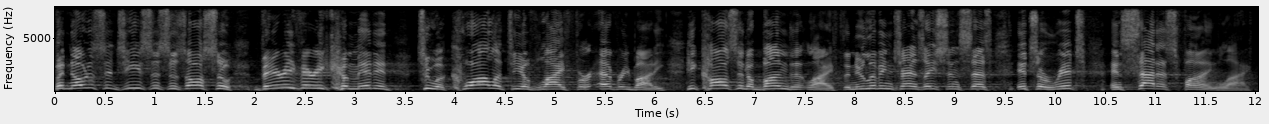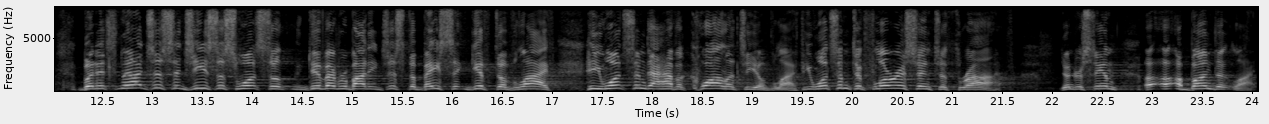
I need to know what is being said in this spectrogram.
But notice that Jesus is also very, very committed to a quality of life for everybody. He calls it abundant life. The New Living Translation says it's a rich and satisfying life. But it's not just that Jesus wants to give everybody just the basic gift of life, He wants them to have a quality of life. He wants them to flourish and to thrive. You understand? abundant life.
